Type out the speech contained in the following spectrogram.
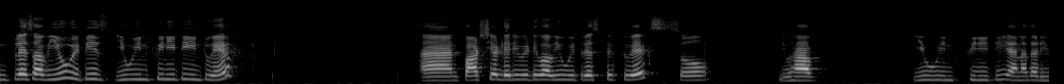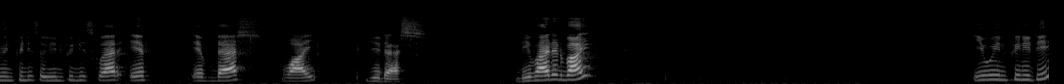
in place of u it is u infinity into f and partial derivative of u with respect to x so you have u infinity another u infinity so u infinity square f f dash y g dash divided by u infinity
